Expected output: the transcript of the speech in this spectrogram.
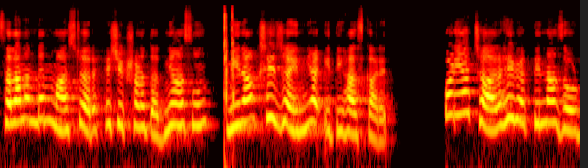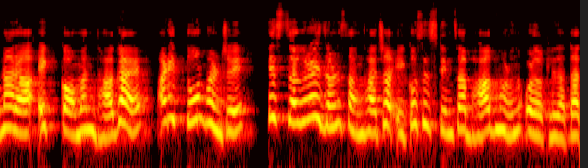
सदानंदन मास्टर हे शिक्षण तज्ज्ञ असून मीनाक्षी जैन या इतिहासकार आहेत. पण या चारही व्यक्तींना जोडणारा एक कॉमन धागा आहे आणि तो म्हणजे हे सगळेजण संघाच्या इकोसिस्टीमचा भाग म्हणून ओळखले जातात.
